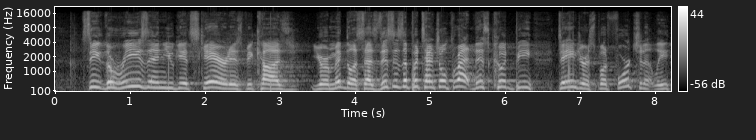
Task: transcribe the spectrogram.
See, the reason you get scared is because your amygdala says this is a potential threat, this could be dangerous. But fortunately,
